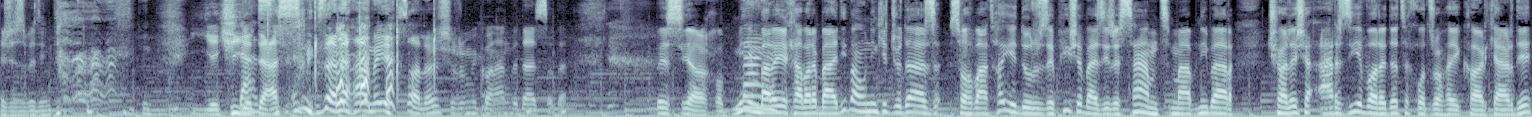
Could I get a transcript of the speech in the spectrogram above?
اجازه بدیم یکی دست, دست می‌زنه. همه سالن شروع می‌کنن به دست دادن. بسیار خوب. میریم بله. برای خبر بعدی و اون که جدا از صحبت‌های دو روز پیش وزیر سمت مبنی بر چالش ارزی واردات خودروهای کار کرده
